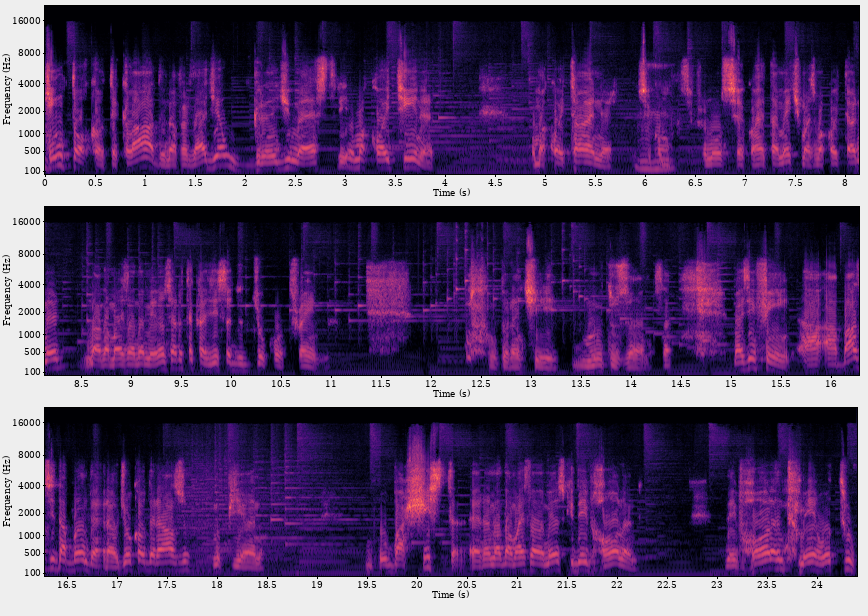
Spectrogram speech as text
quem toca o teclado, na verdade, é o grande mestre, o McCoy Tyner. O McCoy Tyner, não sei uhum. como se pronuncia corretamente, mas o McCoy Tyner, nada mais nada menos, era o tecladista do Joe Coltrane durante muitos anos. Né? Mas enfim, a, a, base da banda era o Joe Calderazzo no piano. O baixista era nada mais nada menos que Dave Holland. Dave Holland também é outro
